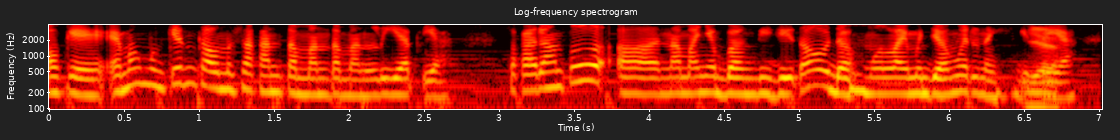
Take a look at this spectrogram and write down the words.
Oke, emang mungkin kalau misalkan teman-teman lihat ya, sekarang tuh uh, namanya bank digital udah mulai menjamur nih, gitu yeah. ya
